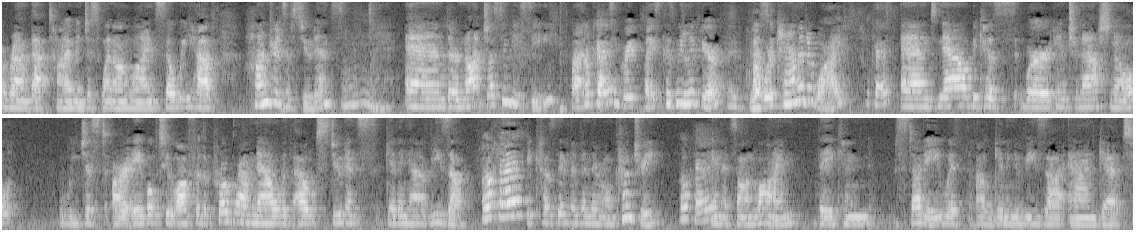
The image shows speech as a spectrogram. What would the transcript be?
around that time and just went online. So we have hundreds of students. Mm. And they're not just in BC, but okay. that's a great place because we live here. But we're Canada wide. Okay. And now, because we're international, we just are able to offer the program now without students getting a visa. Okay. Because they live in their own country. Okay. And it's online, they can study without getting a visa and get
